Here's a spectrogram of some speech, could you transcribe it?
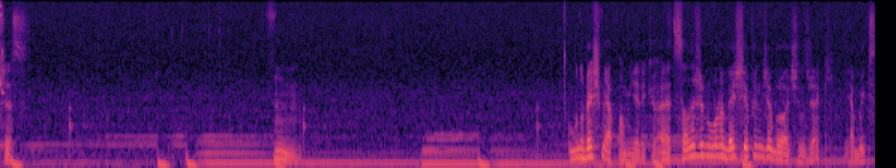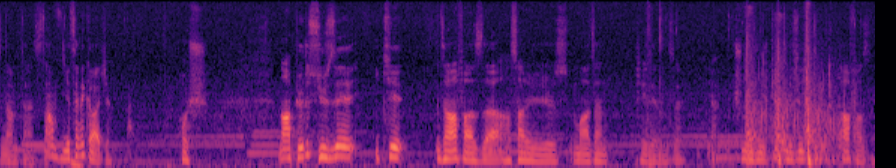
Basacağız? Hmm. Bunu 5 mi yapmam gerekiyor? Evet, sanırım bunu 5 yapınca bu açılacak. Ya yani bu ikisinden bir tanesi. Tamam, yetenek ağacı. Hoş. Ne yapıyoruz? Yüzde iki daha fazla hasar veriyoruz maden şeylerimize. Yani şunları vururken yüzde iki daha fazla.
